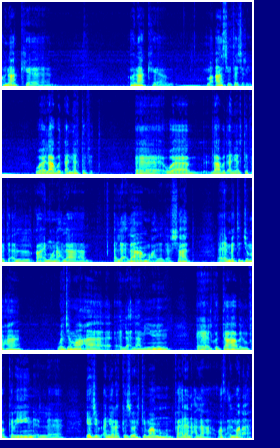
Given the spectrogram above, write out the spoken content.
هناك آه، هناك مآسي تجري. ولابد أن نلتفت آه، ولابد أن يلتفت القائمون على الإعلام وعلى الإرشاد أئمة الجمعة والجماعة الإعلاميين آه، الكتاب المفكرين يجب أن يركزوا اهتمامهم فعلا على وضع المرأة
